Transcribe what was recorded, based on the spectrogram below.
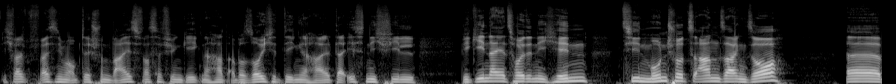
ich weiß, nicht mal, ob der schon weiß, was er für einen Gegner hat, aber solche Dinge halt, da ist nicht viel. Wir gehen da jetzt heute nicht hin, ziehen Mundschutz an, sagen so, äh,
